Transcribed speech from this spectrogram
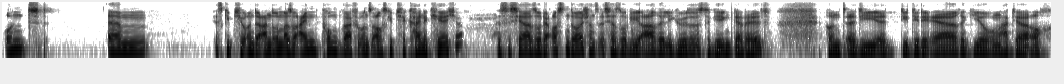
und ähm, es gibt hier unter anderem, also ein Punkt war für uns auch, es gibt hier keine Kirche. Es ist ja so, der Osten Deutschlands ist ja so die religiöseste Gegend der Welt. Und äh, die, äh, die DDR-Regierung hat ja auch,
